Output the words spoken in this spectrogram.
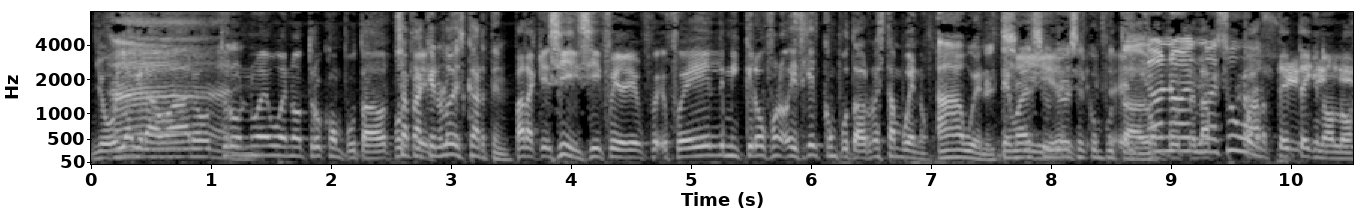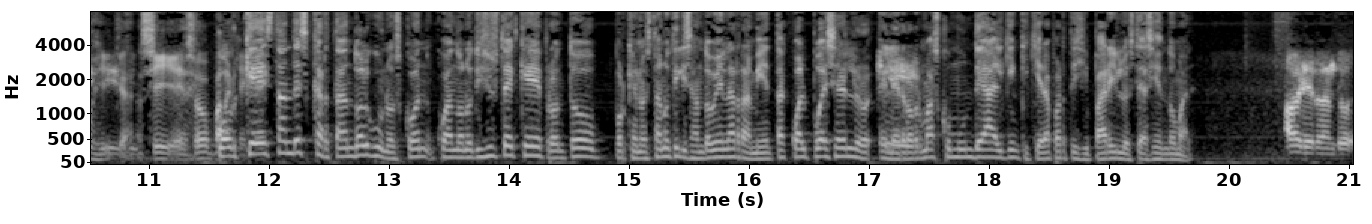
Yo voy a Ah. grabar otro nuevo en otro computador. O sea, para que no lo descarten. Para que sí, sí, fue, fue, fue el micrófono. Es que el computador no es tan bueno. Ah, bueno, el tema del suyo es el computador. No, no, no la es su voz. parte Sí, sí, tecnológica. sí, Sí, eso. para ¿Por que- qué están descartando algunos? Cuan- Cuando nos dice usted que de pronto, porque no están utilizando bien la herramienta, ¿cuál puede ser el, el Sí. error más común de alguien que quiera participar y lo esté haciendo mal? A ver, Hernando,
